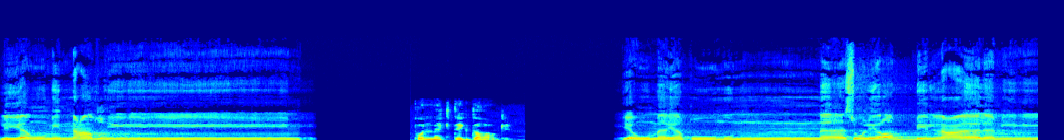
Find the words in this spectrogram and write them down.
ليوم عظيم på en mäktig dag يوم يقوم الناس لرب العالمين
